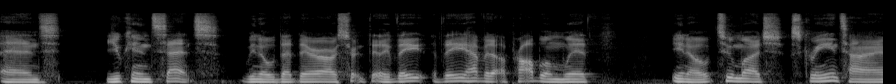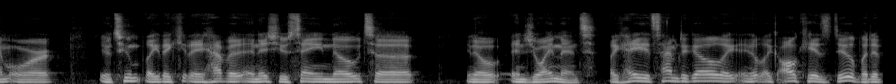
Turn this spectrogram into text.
and you can sense, you know, that there are certain th- if they if they have a, a problem with, you know, too much screen time or you know too like they they have a, an issue saying no to you know enjoyment. Like hey it's time to go. Like you know, like all kids do. But if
